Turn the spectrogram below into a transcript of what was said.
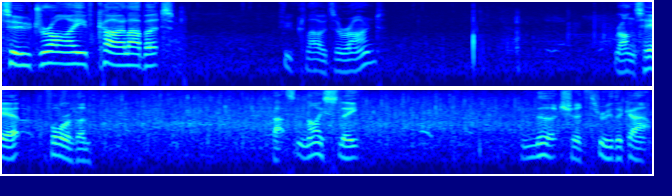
to drive Kyle Abbott. A few clouds around. Runs here, four of them. That's nicely nurtured through the gap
